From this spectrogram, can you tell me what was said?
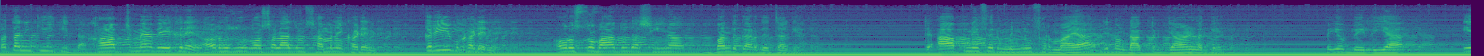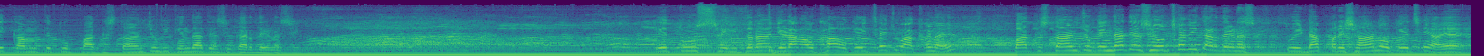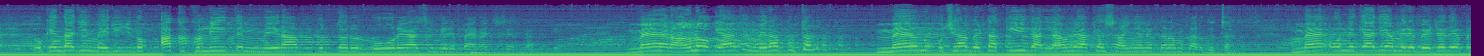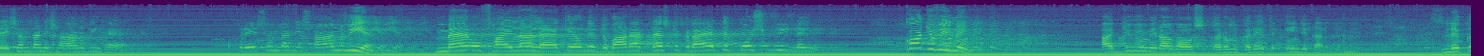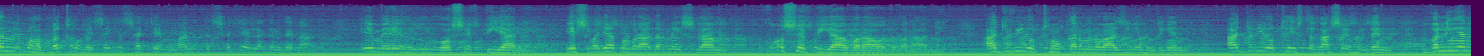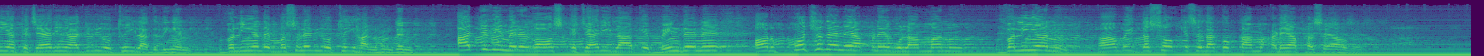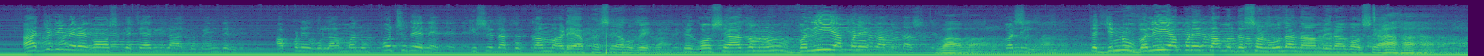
ਪਤਾ ਨਹੀਂ ਕੀ ਕੀਤਾ। ਖਾਬ 'ਚ ਮੈਂ ਵੇਖ ਰਿਹਾ ਔਰ ਹਜ਼ੂਰ ਗੌਸਲ ਆਜ਼ਮ ਸਾਹਮਣੇ ਖੜੇ ਨੇ, ਕਰੀਬ ਖੜੇ ਨੇ ਔਰ ਉਸ ਤੋਂ ਬਾਅਦ ਉਹਦਾ ਸੀਨਾ ਬੰਦ ਕਰ ਦਿੱਤਾ ਗਿਆ। ਤੇ ਆਪ ਨੇ ਫਿਰ ਮੈਨੂੰ ਫਰਮਾਇਆ, ਜਦੋਂ ਡਾਕਟਰ ਜਾਣ ਲੱਗੇ, ਵੀ ਉਹ ਬੇਲੀਆ, ਇਹ ਕੰਮ ਤੇ ਤੂੰ ਪਾਕਿਸਤਾਨ ਚੋਂ ਵੀ ਕਹਿੰਦਾ ਤੇ ਅਸੀਂ ਕਰ ਦੇਣਾ ਸੀ। ਇਹ ਤੂੰ ਸਹੀ ਤਰ੍ਹਾਂ ਜਿਹੜਾ ਔਖਾ ਹੋ ਕੇ ਇੱਥੇ ਚੋਂ ਆਖਣਾ ਹੈ, ਪਾਕਿਸਤਾਨ ਚੋਂ ਕਹਿੰਦਾ ਤੇ ਅਸੀਂ ਉੱਥੇ ਵੀ ਕਰ ਦੇਣਾ ਸੀ। ਤੂੰ ਐਡਾ ਪਰੇਸ਼ਾਨ ਹੋ ਕੇ ਇੱਥੇ ਆਇਆ ਹੈ। ਉਹ ਕਹਿੰਦਾ ਜੀ, ਮੇਰੀ ਜਦੋਂ ਅੱਖ ਖੁੱਲੀ ਤੇ ਮੇਰਾ ਪੁੱਤਰ ਰੋ ਰਿਹਾ ਸੀ, ਮੇਰੇ ਪੈਰਾਂ 'ਚ ਸਿਰ ਰੱਖ ਕੇ। ਮੈਂ ਹੈਰਾਨ ਹੋ ਗਿਆ ਕਿ ਮੇਰਾ ਪੁੱਤਰ? ਮੈਂ ਉਹਨੂੰ ਪੁੱਛਿਆ, ਬੇਟਾ, ਕੀ ਗੱਲ ਹੈ? ਉਹਨੇ ਆਖਿਆ, ਸਾਈਆਂ ਨੇ ਕਰਮ ਕਰ ਦਿੱਤਾ। ਮੈਂ, ਉਹਨੇ ਕਿਹਾ ਜੀ, ਇਹ ਮੇਰੇ ਬੇਟੇ ਦੇ ਆਪਰੇਸ਼ਨ ਦਾ ਨਿਸ਼ਾਨ ਵੀ ਹੈ। ਆਪਰੇਸ਼ਨ ਦਾ ਨਿਸ਼ਾਨ ਵੀ ਹੈ। ਮੈਂ ਉਹ ਫਾਈਲਾਂ ਲੈ ਕੇ ਉਹਦੇ ਦੁਬਾਰਾ ਟੈਸਟ ਕਰਾਏ ਤੇ ਕੁਝ ਵੀ ਨਹੀਂ। ਕੁਝ ਵੀ ਨਹੀਂ। ਅੱਜ ਵੀ ਮੇਰਾ ਗੌਸ ਕਰਮ ਕਰੇ ਤੇ ਇੰਜ ਕਰਦਾ لیکن محبت ہو ویسا یہ سچے منت سچے لگن دے نال۔ اے میرے حضور غوث پیا نے، اس وجہ تو برادر نے اسلام غوث پیا ورا الورا نے۔ اج بھی اتھوں کرم نوازیاں ہوندیاں اج بھی اتھے استغاثے ہوندے ہیں ولیاں دیاں کچہریاں اج بھی اتھے ہی لگ لگدیاں ولیاں دے مسئلے بھی اتھے ہی حل ہوندے ہیں اج بھی میرے غوث کچہری لا کے بیندے نے اور پوچھدے نے اپنے غلامانوں ولیاں نوں ہاں بھئی دسو کسے دا کو کام اڑیا پھسیا ہوئے ਅੱਜ ਵੀ ਮੇਰੇ ਗੌਸ ਕਚਹਿਰੀ ਲਾ ਕੇ ਬਹਿੰਦੇ ਨੇ ਆਪਣੇ ਗੁਲਾਮਾਂ ਨੂੰ ਪੁੱਛਦੇ ਨੇ ਕਿਸੇ ਦਾ ਕੋਈ ਕੰਮ ਅੜਿਆ ਫਸਿਆ ਹੋਵੇ ਤੇ ਗੌਸੇ ਆਜ਼ਮ ਨੂੰ ਵਲੀ ਆਪਣੇ ਕੰਮ ਦੱਸਦੇ ਵਾਹ ਵਾਹ ਵਲੀ। ਤੇ ਜਿੰਨੂੰ ਵਲੀ ਆਪਣੇ ਕੰਮ ਦੱਸਣ ਉਹਦਾ ਨਾਮ ਮੇਰਾ ਗੌਸੇ ਆਜ਼ਮ।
